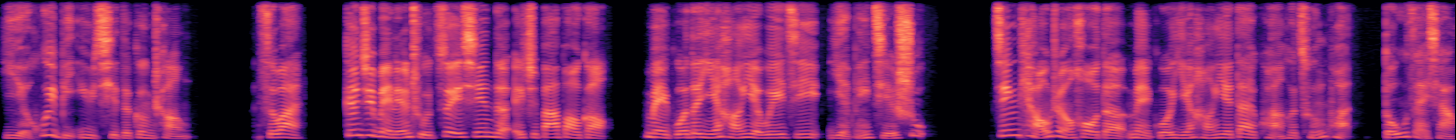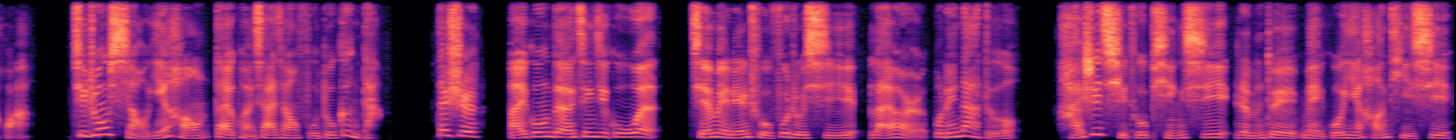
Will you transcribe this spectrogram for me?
也会比预期的更长。此外，根据美联储最新的 H 八报告，美国的银行业危机也没结束。经调整后的美国银行业贷款和存款都在下滑，其中小银行贷款下降幅度更大。但是，白宫的经济顾问、前美联储副主席莱尔·布雷纳德还是企图平息人们对美国银行体系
